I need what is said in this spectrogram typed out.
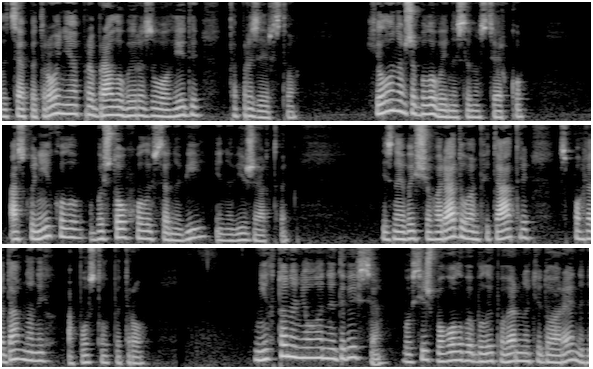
Лице Петронія прибрало виразу огиди та презирства. Хілона вже було винесено з церкву, а з конікулу виштовхували все нові і нові жертви. Із найвищого ряду в амфітеатрі споглядав на них апостол Петро. Ніхто на нього не дивився, бо всі ж боголови були повернуті до арени,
